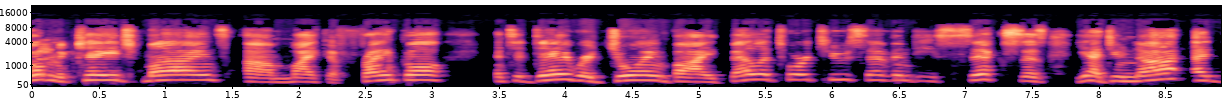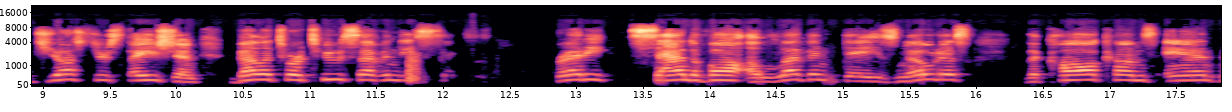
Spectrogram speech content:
Welcome to Caged Minds. I'm Mika Frankl. And today we're joined by Bellator 276. Says, yeah, do not adjust your station. Bellator 276. Freddy, Sandoval, 11 days notice. The call comes in,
